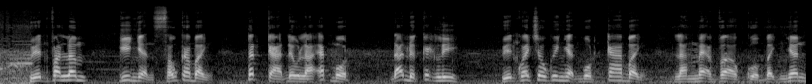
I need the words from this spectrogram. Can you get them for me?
Huyện Văn Lâm ghi nhận 6 ca bệnh, tất cả đều là F1 đã được cách ly. Huyện Quái Châu ghi nhận một ca bệnh là mẹ vợ của bệnh nhân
